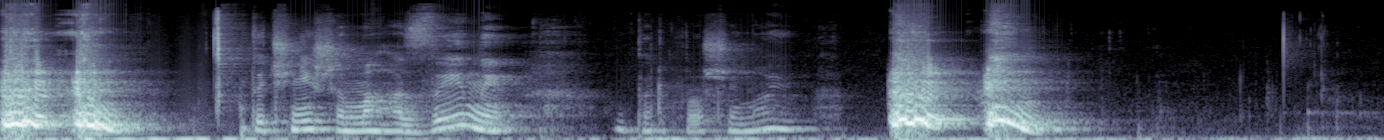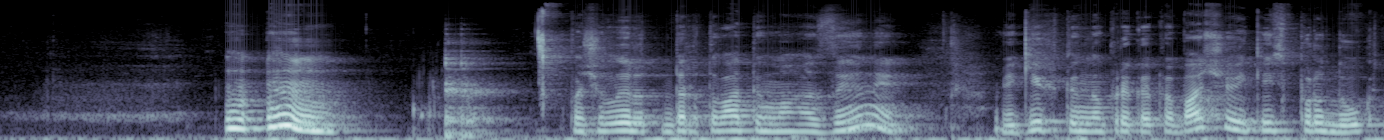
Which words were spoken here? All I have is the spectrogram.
точніше, магазини. Перепрошую, маю. Почали дратувати магазини, в яких ти, наприклад, побачив якийсь продукт.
